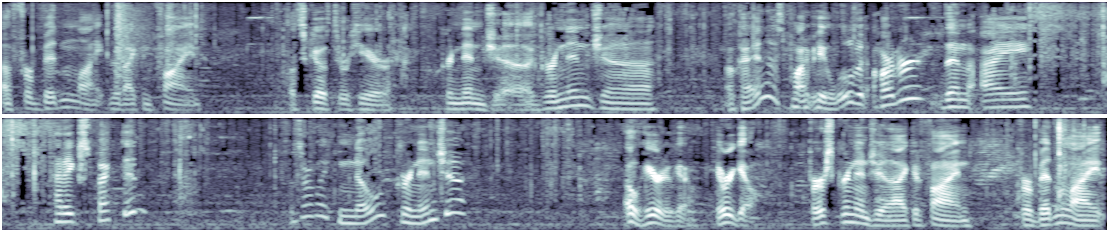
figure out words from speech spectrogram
of Forbidden Light that I can find. Let's go through here. Greninja, Greninja. Okay, this might be a little bit harder than I had expected. Was there like no Greninja? Oh, here we go. Here we go. First Greninja that I could find. Forbidden Light.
